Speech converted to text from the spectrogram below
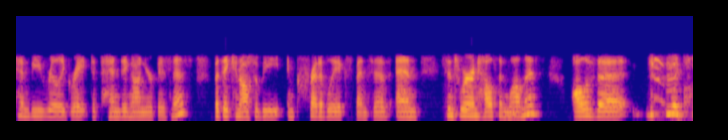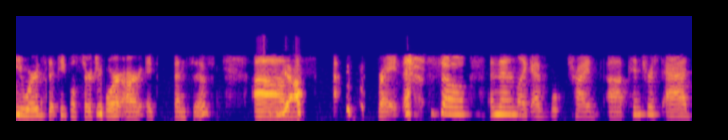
can be really great depending on your business, but they can also be incredibly expensive. And since we're in health and wellness, all of the the keywords that people search for are expensive. Um, yeah. right. so, and then like I've tried uh, Pinterest ads,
